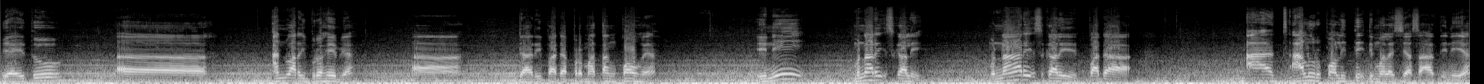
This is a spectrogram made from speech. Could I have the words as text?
yaitu uh, Anwar Ibrahim ya. Uh, daripada Permatang Pauh ya. Ini menarik sekali. Menarik sekali pada alur politik di Malaysia saat ini ya.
